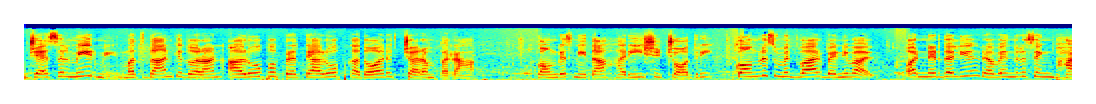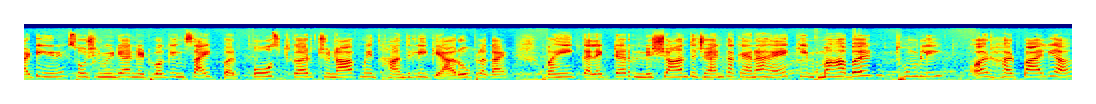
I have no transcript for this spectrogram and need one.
जैसलमेर में मतदान के दौरान आरोप प्रत्यारोप का दौर चरम पर रहा। कांग्रेस नेता हरीश चौधरी, कांग्रेस उम्मीदवार बेनीवाल और निर्दलीय रविंद्र सिंह भाटी ने सोशल मीडिया नेटवर्किंग साइट पर पोस्ट कर चुनाव में धांधली के आरोप लगाए। वहीं कलेक्टर निशांत जैन का कहना है कि महाबर थुम्बली और हरपालिया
